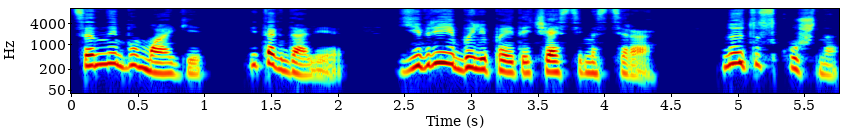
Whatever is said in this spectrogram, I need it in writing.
ценные бумаги и так далее. Евреи были по этой части мастера. Но это скучно.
